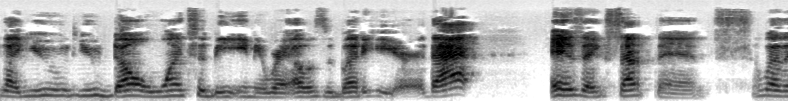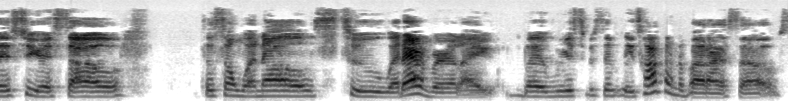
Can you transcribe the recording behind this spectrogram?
Like you you don't want to be anywhere else but here. That is acceptance whether it's to yourself to someone else to whatever like but we're specifically talking about ourselves.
